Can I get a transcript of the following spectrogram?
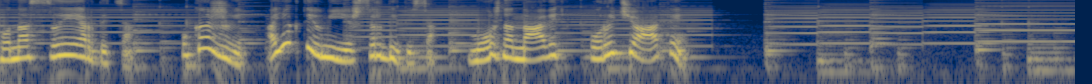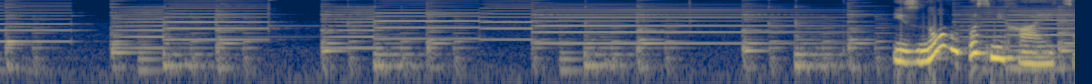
Вона сердиться. Покажи, а як ти вмієш сердитися? Можна навіть поричати. І знову посміхається.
